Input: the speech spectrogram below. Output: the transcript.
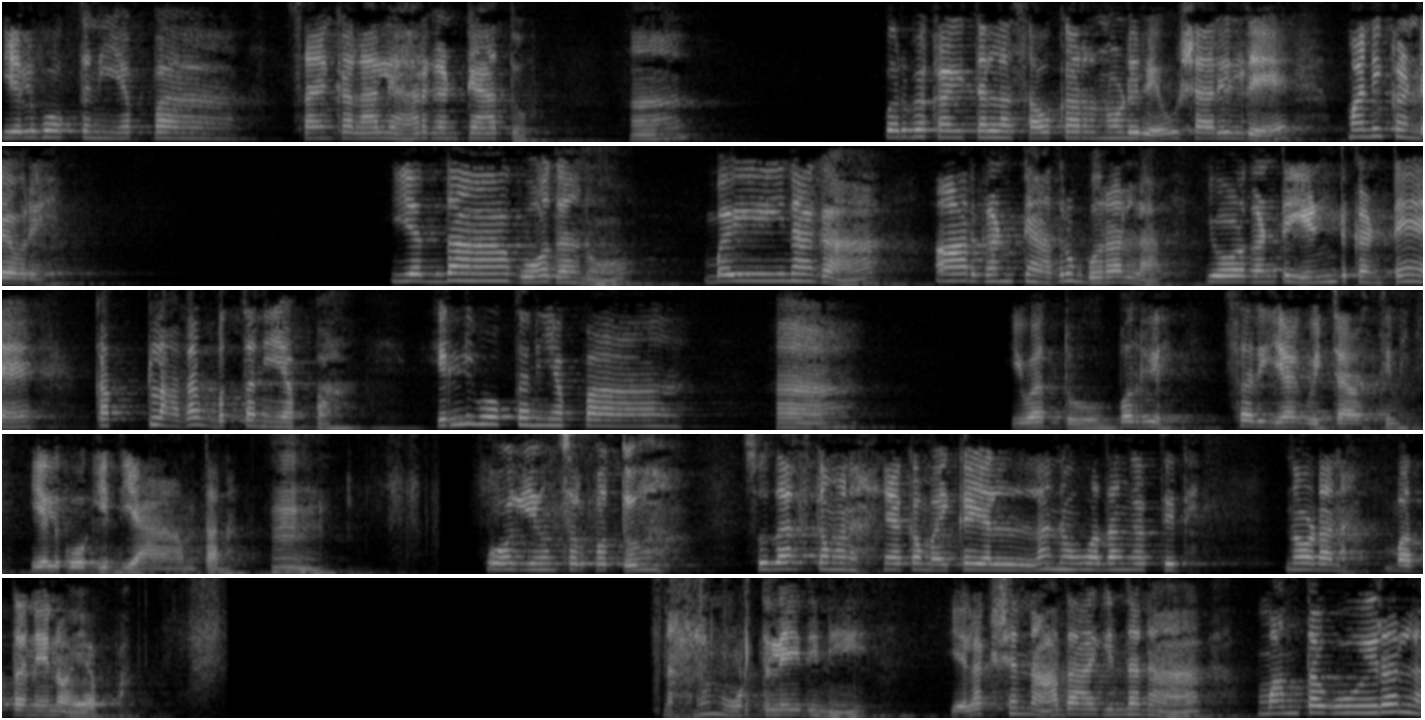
ಎಲ್ಲಿಗೆ ಹೋಗ್ತಾನೆ ಯಪ್ಪ? ಸಾಯಂಕಾಲ ಅಲ್ಲಿ ಆರು ಗಂಟೆ ಆಯ್ತು ಹಾಂ ಬರ್ಬೇಕಾಯ್ತಲ್ಲ ಸಾವುಕಾರ ನೋಡಿರೆ ಹುಷಾರಿಲ್ಲದೆ ಮನೆ ಕಂಡೇವ್ರಿ. ಎದ್ದಾಗ ಹೋದನು. ಬೈನಾಗ ಆರು ಗಂಟೆ ಆದರೂ ಬರಲ್ಲ. ಏಳು ಗಂಟೆ, ಎಂಟು ಗಂಟೆ ಕತ್ಲಾದಾಗ ಬರ್ತಾನಿಯಪ್ಪ ಎಲ್ಲಿಗೆ ಹೋಗ್ತಾನಿಯಪ್ಪ ಹಾಂ ಇವತ್ತು ಬರಲಿ, ಸರಿಯಾಗಿ ವಿಚಾರಿಸ್ತೀನಿ. ಎಲ್ಲಿಗೆ ಹೋಗಿದ್ಯಾ ಅಂತಾನೆ. ಹ್ಞೂ ಹೋಗಿ ಒಂದು ಸ್ವಲ್ಪ ಹೊತ್ತು ಸುಧಾರಿಸ್ಕೊಂಬನ ಯಾಕ ಮೈಕೈ ಎಲ್ಲ ನೋವು ಹೋದಂಗೆ ಆಗ್ತೈತಿ. ನೋಡೋಣ ಬರ್ತಾನೇನೋ ಯಪ್ಪ. ನಾನು ನೋಡ್ತಲೇ ಇದ್ದೀನಿ ಎಲೆಕ್ಷನ್ ಆದಾಗಿಂದನ ಮಂತಗೂ ಇರಲ್ಲ.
